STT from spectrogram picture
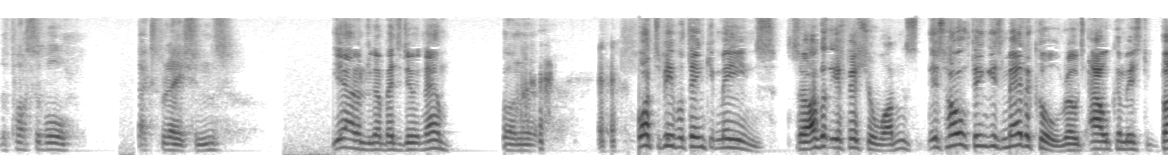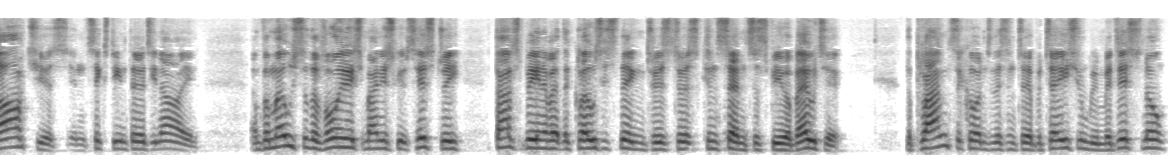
the possible explanations? Yeah, I'm going to do it now. On, What do people think it means? So I've got the official ones. This whole thing is medical, wrote alchemist Bartius in 1639. And for most of the Voynich manuscript's history, that's been about the closest thing to his, to his consensus view about it. The plants, according to this interpretation, will be medicinal,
